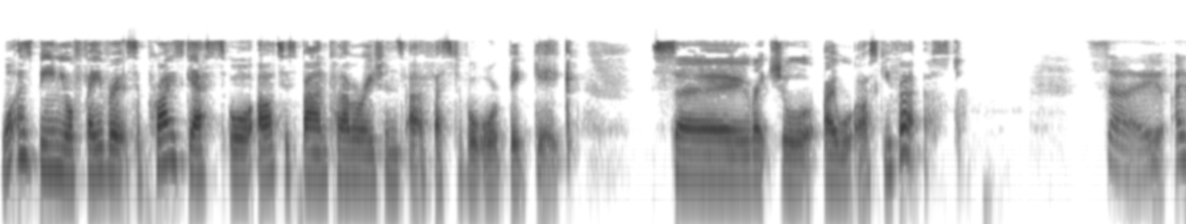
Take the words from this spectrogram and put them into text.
what has been your favorite surprise guests or artist band collaborations at a festival or a big gig? So, Rachel, I will ask you first. So I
